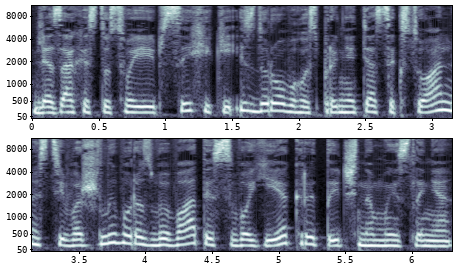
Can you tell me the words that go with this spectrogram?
Для захисту своєї психіки і здорового сприйняття сексуальності важливо розвивати своє критичне мислення.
